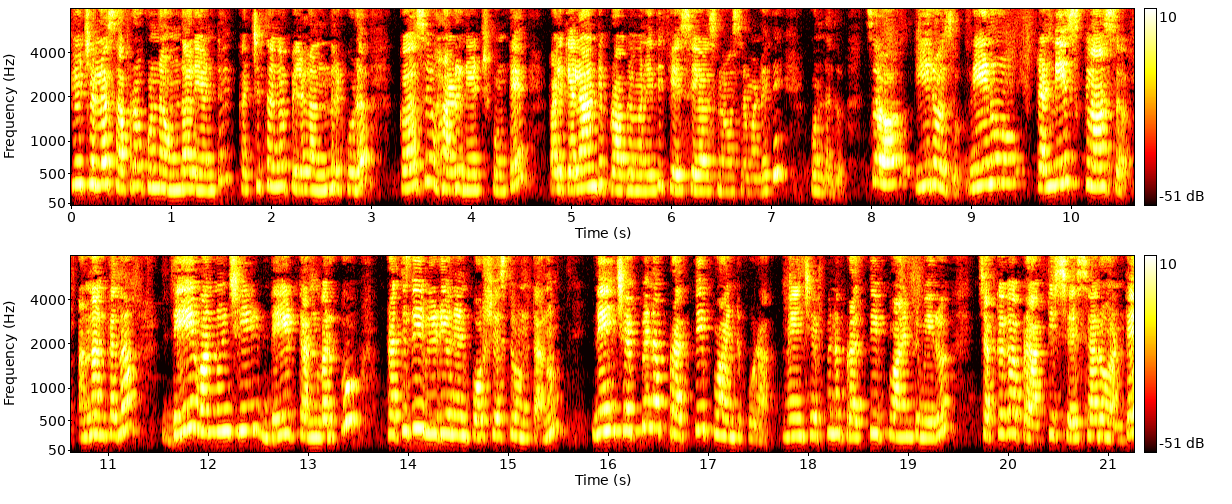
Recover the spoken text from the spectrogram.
ఫ్యూచర్లో సఫర్ అవ్వకుండా ఉండాలి అంటే ఖచ్చితంగా పిల్లలందరూ కూడా కర్సివ్ హ్యాండ్ నేర్చుకుంటే వాళ్ళకి ఎలాంటి ప్రాబ్లం అనేది ఫేస్ చేయాల్సిన అవసరం అనేది ఉండదు. సో ఈరోజు నేను టెన్ డేస్ క్లాస్ అన్నాను కదా డే వన్ నుంచి డే టెన్ వరకు ప్రతిదీ వీడియో నేను పోస్ట్ చేస్తూ ఉంటాను. నేను చెప్పిన ప్రతి పాయింట్ కూడా నేను చెప్పిన ప్రతి పాయింట్ మీరు చక్కగా ప్రాక్టీస్ చేశారు అంటే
